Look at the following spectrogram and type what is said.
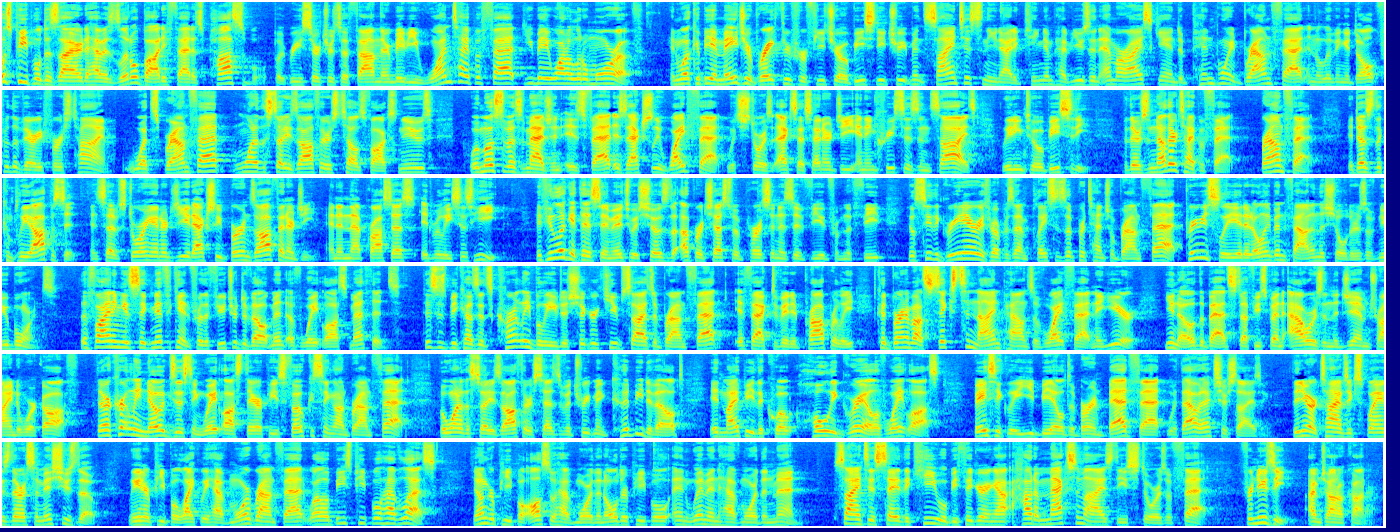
Most people desire to have as little body fat as possible, but researchers have found there may be one type of fat you may want a little more of. In what could be a major breakthrough for future obesity treatment, scientists in the United Kingdom have used an MRI scan to pinpoint brown fat in a living adult for the very first time. What's brown fat? One of the study's authors tells Fox News what most of us imagine is fat is actually white fat, which stores excess energy and increases in size, leading to obesity. But there's another type of fat, brown fat. It does the complete opposite. Instead of storing energy, it actually burns off energy, and in that process, it releases heat. If you look at this image, which shows the upper chest of a person as if viewed from the feet, you'll see the green areas represent places of potential brown fat. Previously, it had only been found in the shoulders of newborns. The finding is significant for the future development of weight loss methods. This is because it's currently believed a sugar cube size of brown fat, if activated properly, could burn about 6 to 9 pounds of white fat in a year. You know, the bad stuff you spend hours in the gym trying to work off. There are currently no existing weight loss therapies focusing on brown fat, but one of the study's authors says if a treatment could be developed, it might be the quote, holy grail of weight loss. Basically, you'd be able to burn bad fat without exercising. The New York Times explains there are some issues though. Leaner people likely have more brown fat, while obese people have less. Younger people also have more than older people, and women have more than men. Scientists say the key will be figuring out how to maximize these stores of fat. For Newsy, I'm John O'Connor.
